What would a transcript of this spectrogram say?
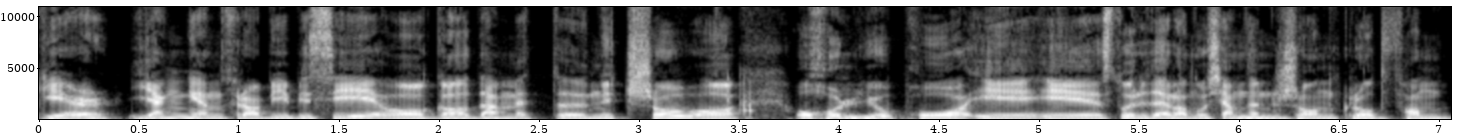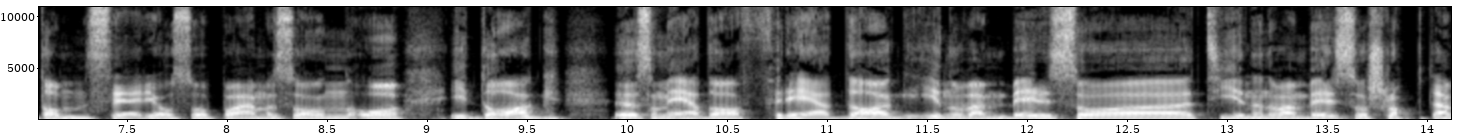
Gear-gjengen fra BBC og ga dem et uh, nytt show, og, og holder jo på i, i store deler. Nå kommer det en Jean-Claude Van Damme-serie også på Amazon, og i dag, eh, som er da fredag i november, så 10. november, så slapp de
